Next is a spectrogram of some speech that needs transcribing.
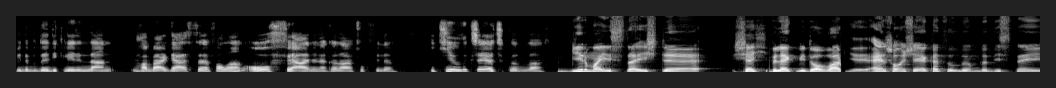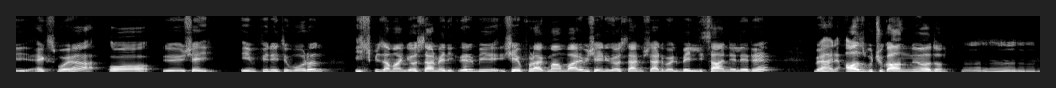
bir de bu dediklerinden haber gelse falan. Of yani ne kadar çok film. İki yıllık şey açıkladılar. 1 Mayıs'ta işte şey Black Widow var. Ee, en son şeye katıldığımda Disney Expo'ya o e, şey Infinity War'ın hiçbir zaman göstermedikleri bir şey fragman var bir şeyini göstermişlerdi böyle belli sahneleri ve hani az buçuk anlıyordun. Hmm.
